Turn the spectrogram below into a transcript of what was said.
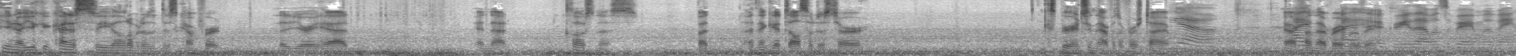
you know you could kind of see a little bit of the discomfort that Yuri had in that closeness, but I think it's also just her experiencing that for the first time. yeah. Yeah, I, found that very I moving. I agree. That was very moving.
